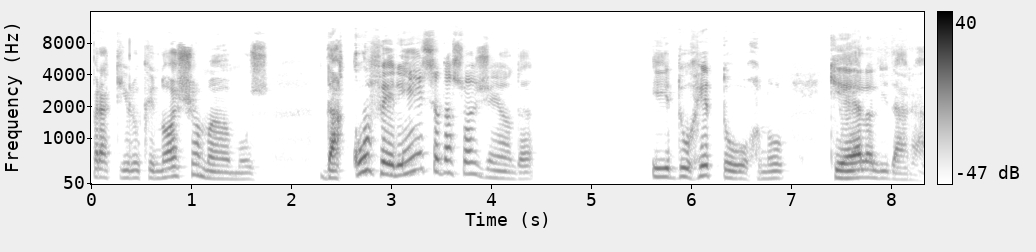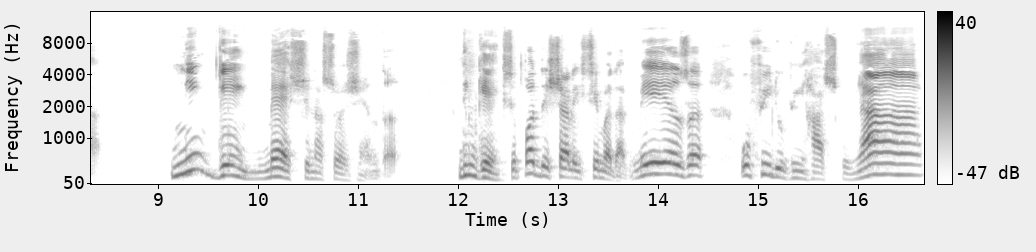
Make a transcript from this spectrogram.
para aquilo que nós chamamos da conferência da sua agenda, e do retorno que ela lhe dará. Ninguém mexe na sua agenda. Ninguém. Você pode deixar ela em cima da mesa, o filho vir rascunhar,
